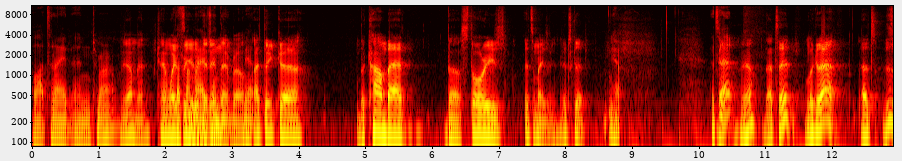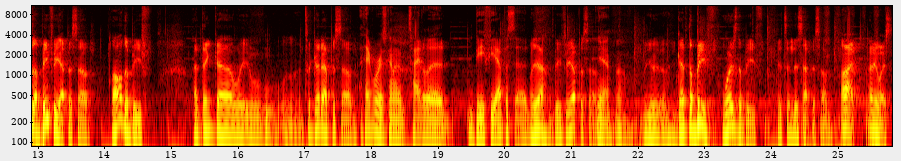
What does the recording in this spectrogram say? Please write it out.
a lot tonight and tomorrow. Yeah, man. Can't wait That's for you to get in there, bro. Yeah. I think uh, the combat, the stories, it's amazing. It's good. Yep. That's it. Yeah, that's it. Look at that. That's this is a beefy episode. All the beef. I think uh, we, w it's a good episode. I think we're just gonna title it "Beefy Episode." Well, yeah, beefy episode. Yeah. No, you get the beef. Where's the beef? It's in this episode. All right. Anyways,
